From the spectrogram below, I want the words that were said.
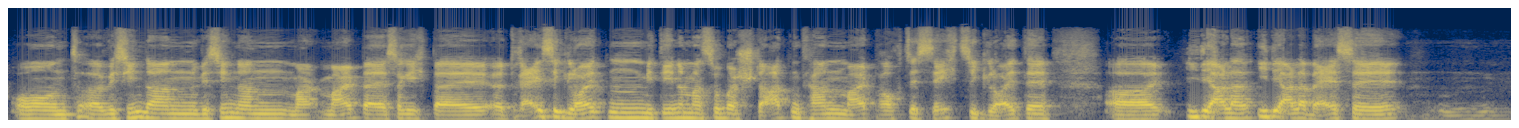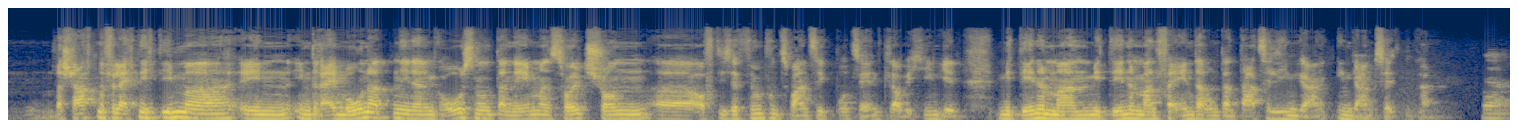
Und äh, wir sind dann, wir sind dann mal, mal bei, sage ich, bei 30 Leuten, mit denen man sowas starten kann. Mal braucht es 60 Leute. Äh, idealer, idealerweise das schafft man vielleicht nicht immer in, in drei Monaten in einem großen Unternehmen, sollte schon äh, auf diese 25 Prozent, glaube ich, hingehen, mit denen man, mit denen man Veränderung dann tatsächlich in Gang, in Gang setzen kann. Ja.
